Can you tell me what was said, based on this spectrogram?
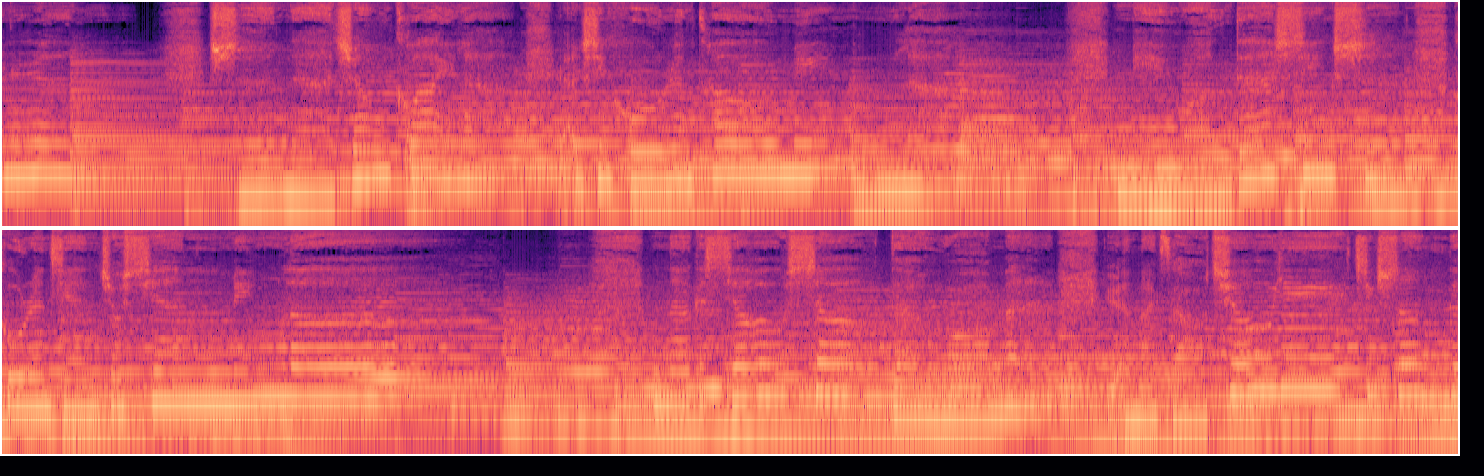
人。是那种快乐让心忽然透明了迷惘的心事忽然间就鲜明了。那个小小的我血脉早就已经生根，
